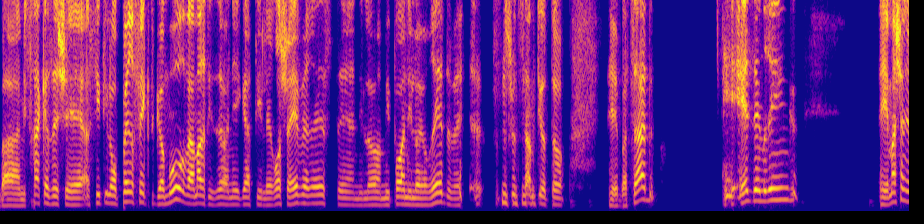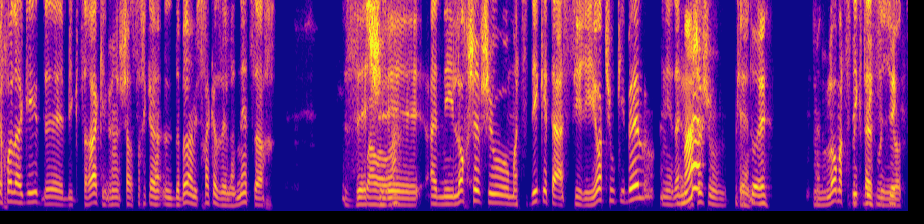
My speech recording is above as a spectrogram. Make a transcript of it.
במשחק הזה שעשיתי לו פרפקט גמור ואמרתי זהו אני הגעתי לראש האברסט, אה, אני לא, מפה אני לא יורד ופשוט שמתי אותו אה, בצד. אלדן רינג, מה שאני יכול להגיד אה, בקצרה, כי אפשר לשחק, לדבר על המשחק הזה לנצח, זה. שאני לא חושב שהוא מצדיק את העשיריות שהוא קיבל, אני עדיין מה? חושב שהוא, אתה כן, טועה. אני לא מצדיק את מצדיק, העשיריות.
